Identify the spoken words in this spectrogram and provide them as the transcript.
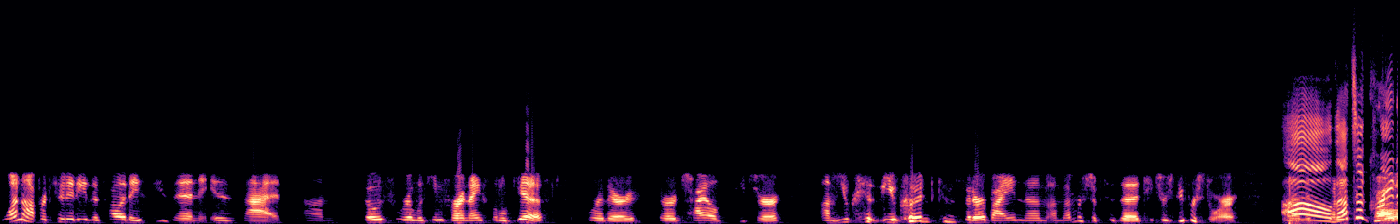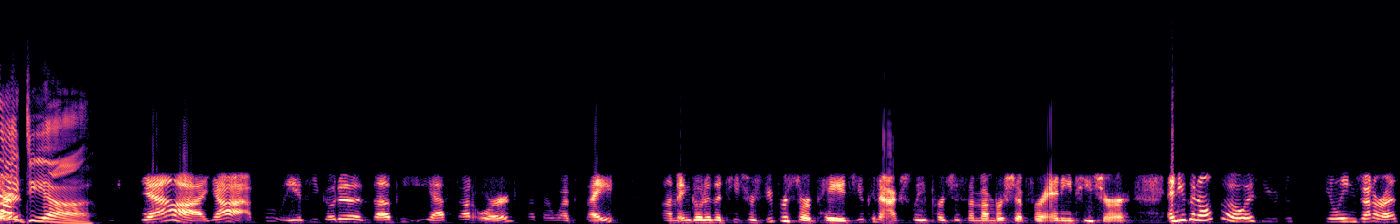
one opportunity this holiday season is that um, those who are looking for a nice little gift for their their child's teacher, um, you could you could consider buying them a membership to the Teacher Superstore. Um, Oh, that's a great idea. Yeah, yeah, absolutely. If you go to thepef.org, that's our website, um, and go to the Teacher Superstore page, you can actually purchase a membership for any teacher. And you can also, if you're just feeling generous,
